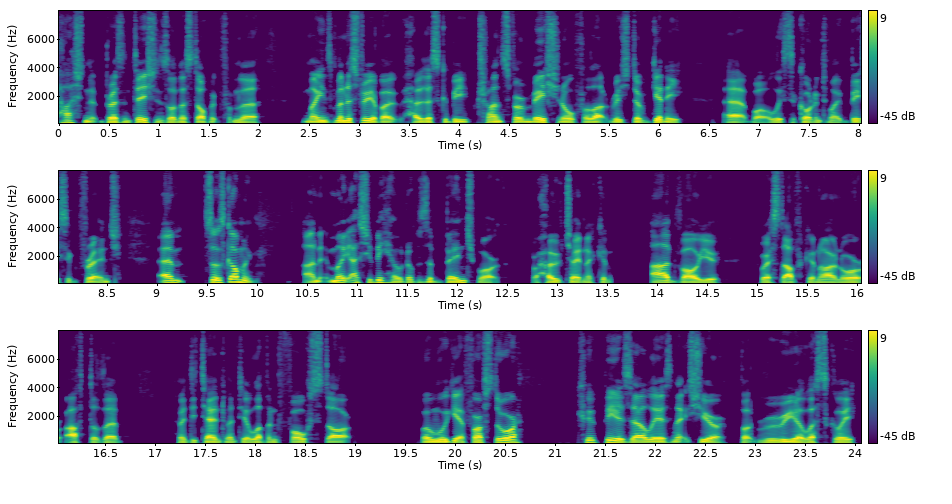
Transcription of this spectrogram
passionate presentations on this topic from the Mines Ministry about how this could be transformational for that region of Guinea. Uh, well, at least according to my basic French. Um, so it's coming, and it might actually be held up as a benchmark for how China can add value to West African iron ore after the 2010 2011 false start. When we get a first ore, could be as early as next year, but realistically,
